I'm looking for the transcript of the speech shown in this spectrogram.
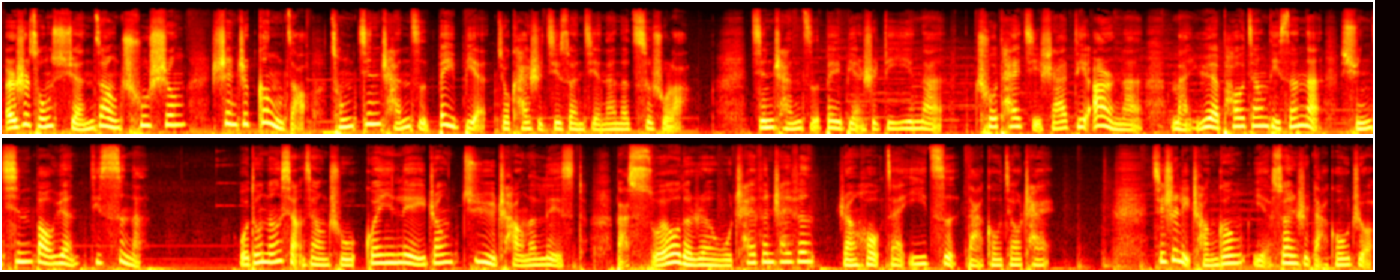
而是从玄奘出生，甚至更早，从金蝉子被贬就开始计算劫难的次数了。金蝉子被贬是第一难，出胎几杀第二难，满月抛江第三难，寻亲报怨第四难。我都能想象出观音列一张巨长的 list，把所有的任务拆分拆分，然后再依次打勾交差。其实李长庚也算是打勾者，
